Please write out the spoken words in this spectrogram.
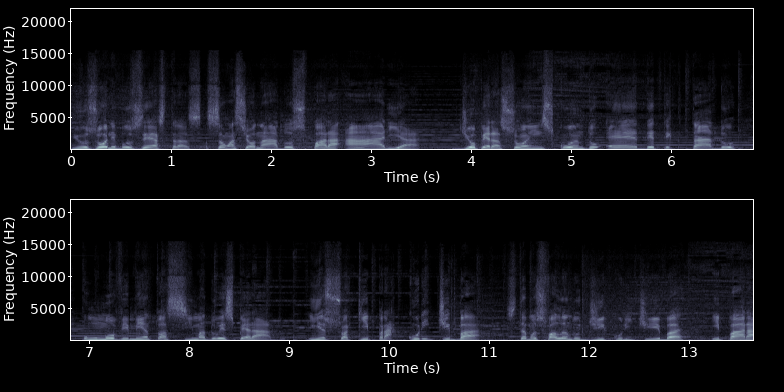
e os ônibus extras são acionados para a área de operações quando é detectado um movimento acima do esperado. Isso aqui para Curitiba. Estamos falando de Curitiba e para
